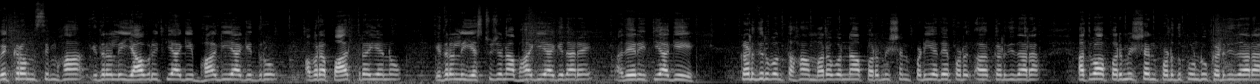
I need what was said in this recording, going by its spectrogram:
ವಿಕ್ರಮ್ ಸಿಂಹ ಇದರಲ್ಲಿ ಯಾವ ರೀತಿಯಾಗಿ ಭಾಗಿಯಾಗಿದ್ದರು ಅವರ ಪಾತ್ರ ಏನು? ಇದರಲ್ಲಿ ಎಷ್ಟು ಜನ ಭಾಗಿಯಾಗಿದ್ದಾರೆ? ಅದೇ ರೀತಿಯಾಗಿ ಕಡಿದಿರುವಂತಹ ಮರವನ್ನು ಪರ್ಮಿಷನ್ ಪಡೆಯದೇ ಪಡ ಕಡ್ದಿದ್ದಾರಾ? ಅಥವಾ ಪರ್ಮಿಷನ್ ಪಡೆದುಕೊಂಡು ಕಡಿದಿದ್ದಾರಾ?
